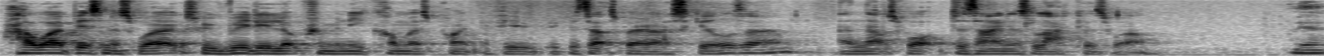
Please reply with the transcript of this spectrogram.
how our business works, we really look from an e-commerce point of view because that's where our skills are and that's what designers lack as well. Yeah.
